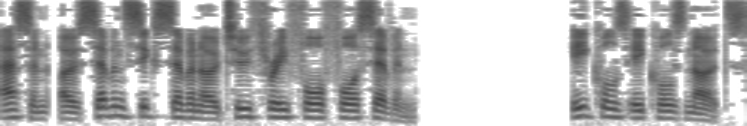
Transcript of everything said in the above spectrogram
ASIN, 0767023447 Notes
